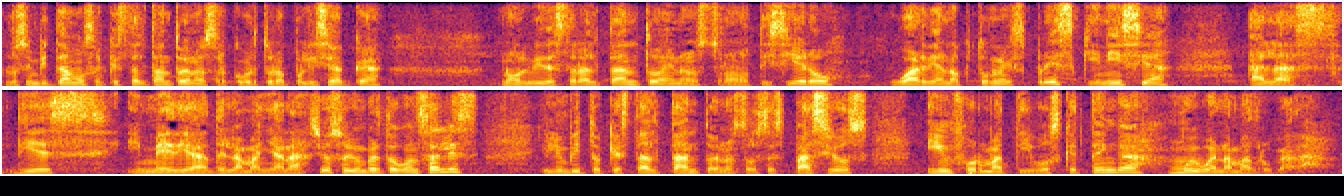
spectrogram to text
los invitamos a que esté al tanto de nuestra cobertura policiaca. No olvide estar al tanto de nuestro noticiero Guardia Nocturna Express que inicia a las 10 y media de la mañana. Yo soy Humberto González y lo invito a que esté al tanto de nuestros espacios informativos. Que tenga muy buena madrugada.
